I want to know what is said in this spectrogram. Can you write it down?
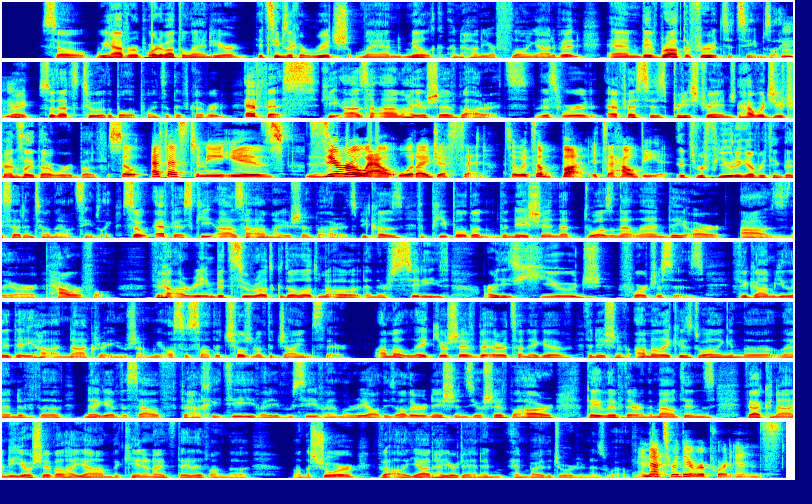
So we have a report about the land here. It seems like a rich land. Milk and honey are flowing out of it. And they've brought the fruits, it seems like, mm-hmm. right? So that's two of the bullet points that they've covered. Ephes, ki az ha'am hayoshev ba'aretz. This word ephes is pretty strange. How would you translate that word, Beth? So Ephes to me is zero out what I just said. So it's a but. It's a howbeit. It's refuting everything they said until now, it seems like. So, Ephes, ki az ha'am hayoshev ba'aretz, because the people, the, the nation that dwells in that land, they are az, they are powerful. Ve'arim bitzurot gdolot me'od, and their cities are these huge fortresses. V'gam yiledei ha'anak ra'inu sham. We also saw the children of the giants there. Amalek Yoshev be'eretz Negev. The nation of Amalek is dwelling in the land of the Negev, the south. V'hachiti, v'hivusi, v'hamori, all these other nations, Yoshev Bahar, they live there in the mountains. V'haknaani Yoshev al Hayam, the Canaanites, they live on the on the shore. V'al Yad HaYordan, and, and by the Jordan as well. And that's where their report ends.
